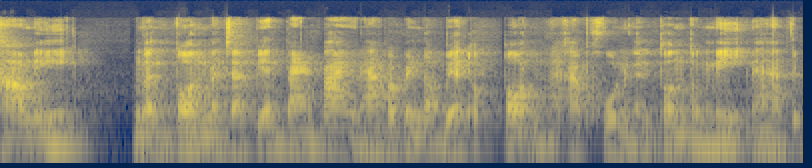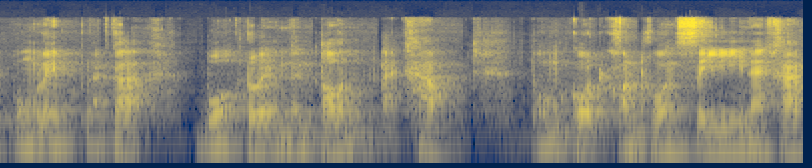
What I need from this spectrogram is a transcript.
คราวนี้เงินต้นมันจะเปลี่ยนแปลงไปนะครับเพราะเป็นดอกเบี้ยทบต้นนะครับ คูณเงินต้นตรงนี้นะฮะปิดวงเล็บ แล้วก็บวกด้วยเงินต้นนะครับ ผมกด Ctrl C นะครับ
